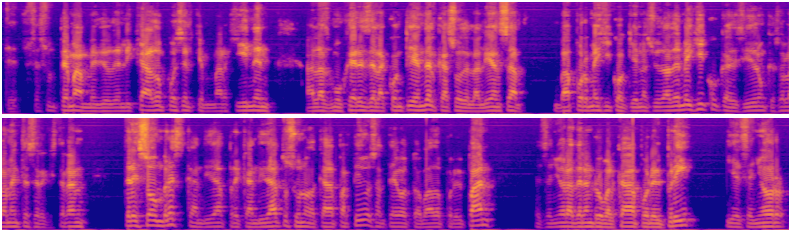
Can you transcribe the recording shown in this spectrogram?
pues, es un tema medio delicado, pues el que marginen a las mujeres de la contienda, el caso de la Alianza Va por México aquí en la Ciudad de México, que decidieron que solamente se registrarán tres hombres, precandidatos, uno de cada partido, Santiago Tobado por el PAN, el señor Adrián Rubalcaba por el PRI y el señor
